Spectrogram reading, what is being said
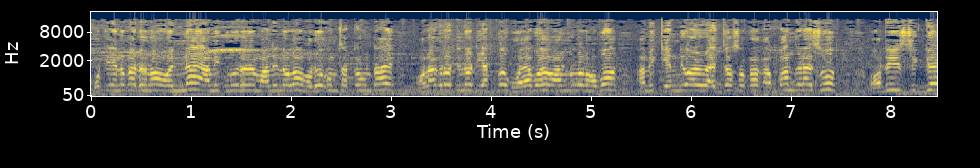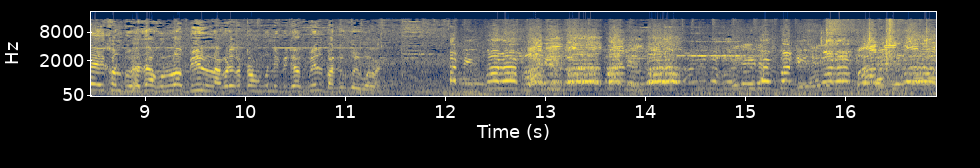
প্ৰতি এনেকুৱা ধৰণৰ অন্যায় আমি কোনো ধৰণে মানি নলওঁ। সদৌ অসম ছাত্ৰ সন্থাই অনাগত দিনত ইয়াতকৈ ভয়াৱহ আন্দোলন হ'ব। আমি কেন্দ্ৰীয় আৰু ৰাজ্য চৰকাৰক আহ্বান জনাইছোঁ অতি শীঘ্ৰে এইখন দুহেজাৰ ষোল্ল বিল নাগৰিকত্ব সংশোধনী বিধেয়ক বিল বাতিল কৰিব লাগে। বাতিল কৰক বাতিল কৰক। বাতিল কৰক বাতিল কৰক বাতিল কৰক।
